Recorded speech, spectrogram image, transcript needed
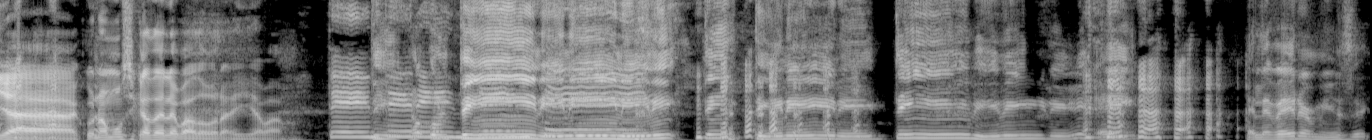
Ya, con una música de elevador ahí abajo. Elevator music.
